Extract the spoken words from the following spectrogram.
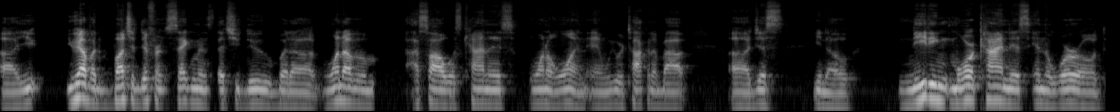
Uh, you you have a bunch of different segments that you do, but uh, one of them I saw was kindness 101, and we were talking about uh, just you know needing more kindness in the world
